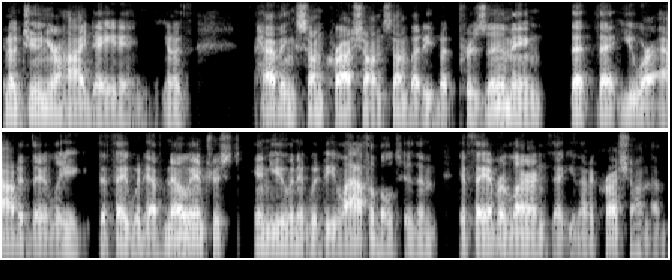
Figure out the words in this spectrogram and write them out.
you know junior high dating, you know, having some crush on somebody, but presuming that that you are out of their league, that they would have no interest in you, and it would be laughable to them if they ever learned that you had a crush on them.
